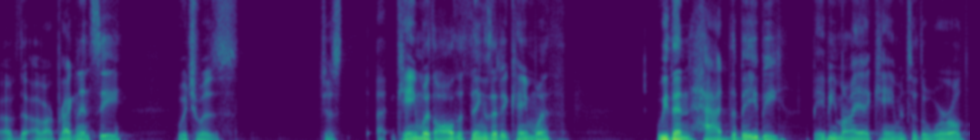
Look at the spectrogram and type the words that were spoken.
of the of our pregnancy, which was just uh, came with all the things that it came with. We then had the baby. Baby Maya came into the world.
